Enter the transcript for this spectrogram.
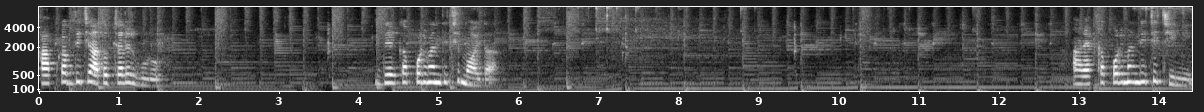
হাফ কাপ দিচ্ছি আতপ চালের গুঁড়ো। দেড় কাপ পরিমাণ দিচ্ছি ময়দা। আর এক কাপ পরিমাণ দিচ্ছি চিনি।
